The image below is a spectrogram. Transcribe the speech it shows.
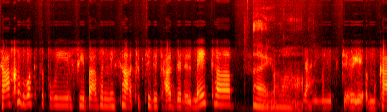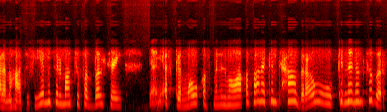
تأخذ وقت طويل في بعض النساء تبتدي تعدل الميك أب أيوه. يعني من مكالمة هاتفية مثل ما تفضلتي يعني أذكر موقف من المواقف أنا كنت حاضرة وكنا ننتظر.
